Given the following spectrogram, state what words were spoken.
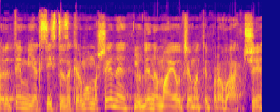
перед тим як сісти за кермо машини, людина має отримати права. Чи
